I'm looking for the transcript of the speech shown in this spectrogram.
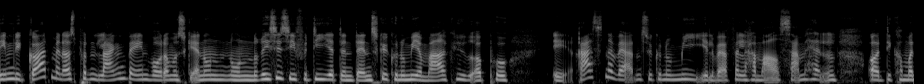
rimelig godt, men også på den lange bane, hvor der måske er nogle, nogle risici, fordi at den danske økonomi er meget knyttet op på øh, resten af verdens økonomi, eller i hvert fald har meget samhandel, og det kommer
